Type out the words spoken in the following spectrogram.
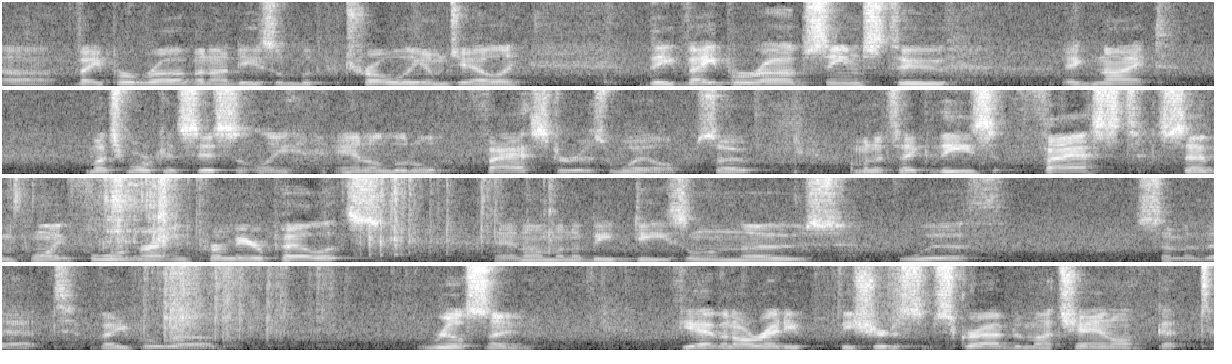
uh, vapor rub and I dieseled with petroleum jelly, the vapor rub seems to ignite much more consistently and a little faster as well. So I'm going to take these fast 7.4 grain Premier pellets and I'm going to be dieseling those with some of that vapor rub real soon. If you haven't already, be sure to subscribe to my channel. Got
